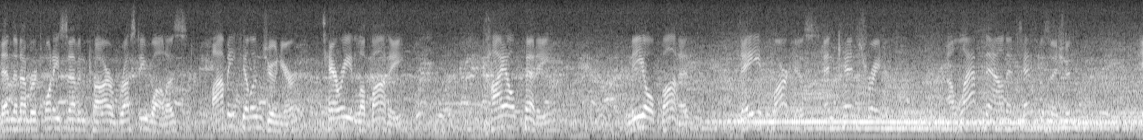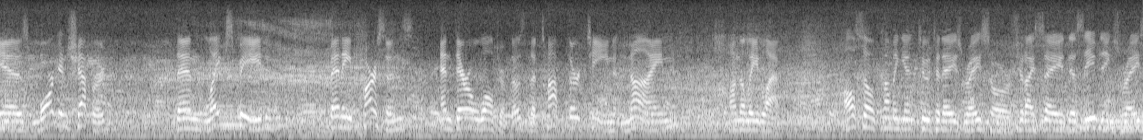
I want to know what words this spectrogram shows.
then the number 27 car, Rusty Wallace, Bobby Hillin Jr., Terry Labonte, Kyle Petty, Neil Bonnett, Dave Marcis, and Ken Schrader. A lap down in 10th position is Morgan Shepherd, then Lake Speed, Benny Parsons, and Darrell Waltrip. Those are the top 13, nine on the lead lap. Also coming into today's race, or should I say this evening's race,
